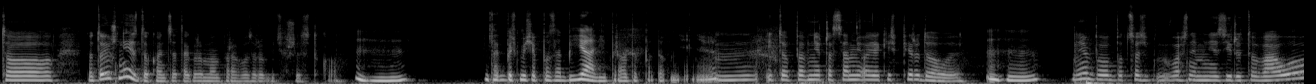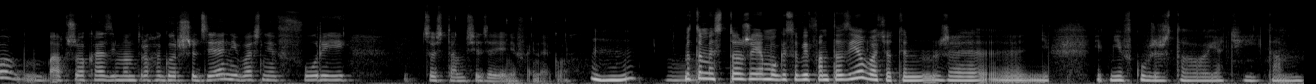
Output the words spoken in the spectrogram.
to, no to już nie jest do końca tak, że mam prawo zrobić wszystko. Mhm. Tak byśmy się pozabijali prawdopodobnie, nie? Mm, I to pewnie czasami o jakieś pierdoły. Mhm. Nie, bo, bo coś właśnie mnie zirytowało, a przy okazji mam trochę gorszy dzień i właśnie w furii coś tam się dzieje niefajnego. Mhm. No. Natomiast to, że ja mogę sobie fantazjować o tym, że y, nie, jak mnie wkurzysz, to ja ci tam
